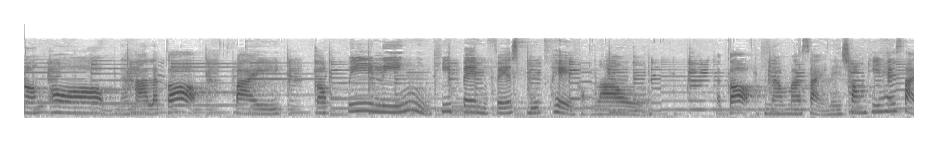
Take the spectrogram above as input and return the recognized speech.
น้องออมนะคะ แล้วก็ไป Copy ลิงก์ที่เป็น Facebook Page ของเรา แล้วก็นำมาใส่ในช่องที่ให้ใส่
